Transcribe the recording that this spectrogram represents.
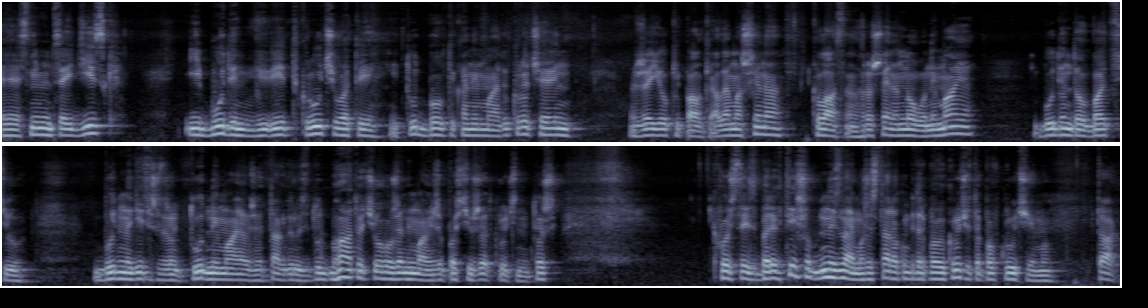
Е, Знімемо цей диск і будемо відкручувати. І тут болтика немає. Тут, коротше, він вже йолки-палки. Але машина класна. Грошей на нову немає. Будемо довбати цю. Будемо надіятися, що тут немає вже. Так, друзі, тут багато чого вже немає, вже почти вже відкручений. Тож хочеться і зберегти, щоб, не знаю, може старий комп'ютер повикручувати, повкручуємо. Так.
